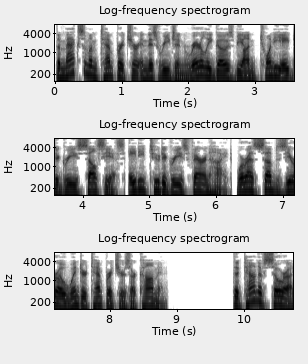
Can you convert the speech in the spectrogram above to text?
The maximum temperature in this region rarely goes beyond 28 degrees Celsius (82 degrees Fahrenheit), whereas sub-zero winter temperatures are common. The town of Sohra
